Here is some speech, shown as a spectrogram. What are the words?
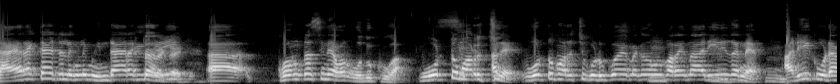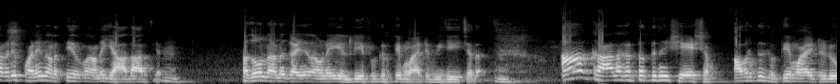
ഡയറക്റ്റ് ആയിട്ട് അല്ലെങ്കിലും ഇൻഡയറക്റ്റ് വഴി Indirect ആ, കോൺഗ്രസിനെ അവർ ഒതുക്കുക. വോട്ട് മറിച്ച്. അതെ വോട്ട് മറിച്ചു കൊടുക്കുക എന്നൊക്കെ നമ്മൾ പറയുന്ന ആ രീതി തന്നെ. അടി കൂടെ അവർ പണി നടത്തിയതാണ് യാഥാർത്ഥ്യം. അതുകൊണ്ടാണ് കഴിഞ്ഞ തവണ എൽ ഡി എഫ് കൃത്യമായിട്ട് വിജയിച്ചത്. ആ കാലഘട്ടത്തിന് ശേഷം അവർക്ക് കൃത്യമായിട്ടൊരു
